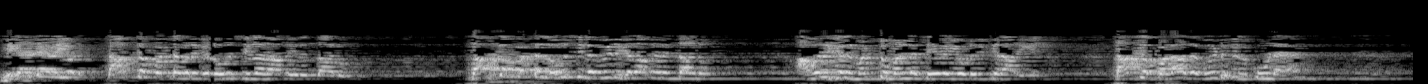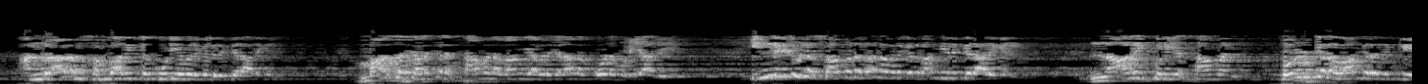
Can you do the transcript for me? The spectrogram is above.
மிக தேவையோடு தாக்கப்பட்டவர்கள் ஒரு சிலராக இருந்தாலும் தாக்கப்பட்ட ஒரு சில வீடுகளாக இருந்தாலும் அவர்கள் மட்டுமல்ல தேவையோடு இருக்கிறார்கள். தாக்கப்படாத வீடுகள் கூட அன்றாடம் சம்பாதிக்கக்கூடியவர்கள் இருக்கிறார்கள். மாச கணக்கில் சாமனை வாங்கி அவர்களால் போட முடியாது. இன்றைக்குள்ள சாமனை தான் அவர்கள் வாங்கி இருக்கிறார்கள் நாளைக்குரிய சாமன் பொருட்களை வாங்குறதுக்கு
